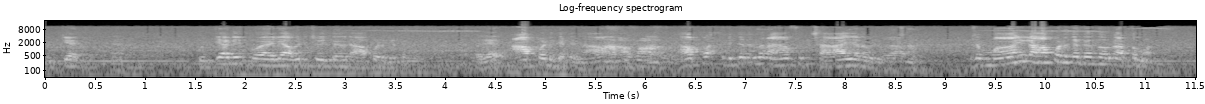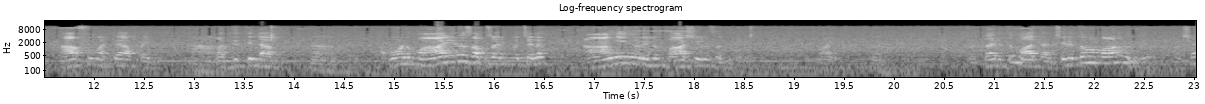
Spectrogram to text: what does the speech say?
കുറ്റ്യാടി കുറ്റ്യാടിയിൽ പോയാലും അവർ ചോദിച്ചത് ഒരു ആപ്പ് എടുക്കട്ടെ ഒരു ആപ്പ് എടുക്കട്ടെ ആപ്പ്, എടുക്കട്ടെ ആപ്പ് ചായയാണ് അവർ പക്ഷെ മായിൽ ആപ്പ് എടുക്കട്ടെ എന്ന് പറഞ്ഞ അർത്ഥമാണ് ആപ്പ് മറ്റേ ആപ്പ്. മദ്യത്തിന്റെ ആപ്പ്. അപ്പോൾ മായിൽ സംസാരിക്കുമ്പോൾ ചില ആംഗ്യങ്ങളിലും ഭാഷയിലും ശ്രദ്ധിക്കും മായി തരുത്ത് മാറ്റാം ചിരുത്തമ മാറുന്നുണ്ട്. പക്ഷെ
